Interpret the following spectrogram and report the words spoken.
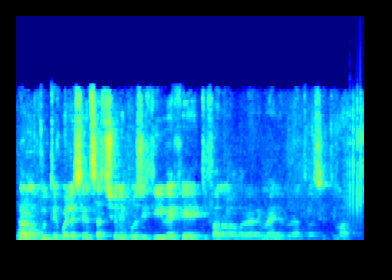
hanno tutte quelle sensazioni positive che ti fanno lavorare meglio durante la settimana.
